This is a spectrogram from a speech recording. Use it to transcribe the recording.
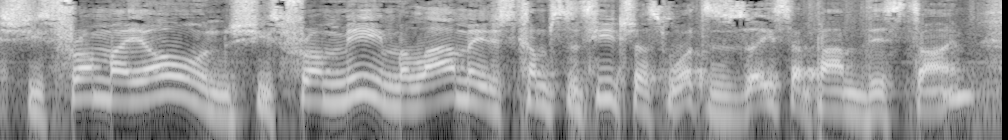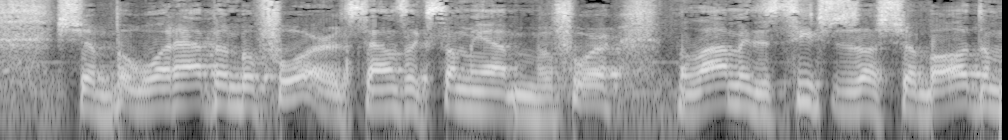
she's from my own, she's from me, Malame just comes to teach us what's Zoisapam this time. But what happened before? It sounds like something happened before. Malame just teaches us Adam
